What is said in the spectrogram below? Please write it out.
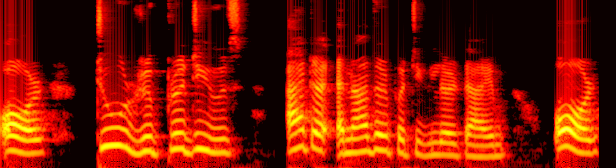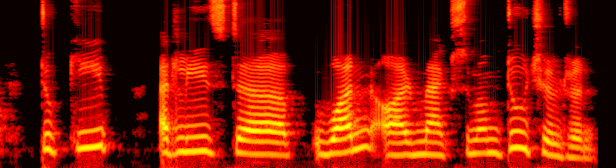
or to reproduce at a, another particular time or to keep at least uh, one or maximum two children.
